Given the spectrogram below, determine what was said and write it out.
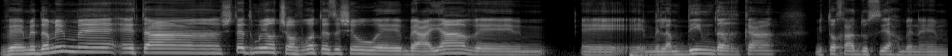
ומדמים אה, את השתי דמויות שעוברות איזשהו אה, בעיה ומלמדים דרכה מתוך הדו-שיח ביניהם.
